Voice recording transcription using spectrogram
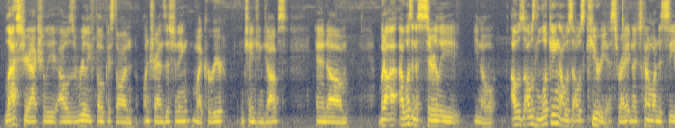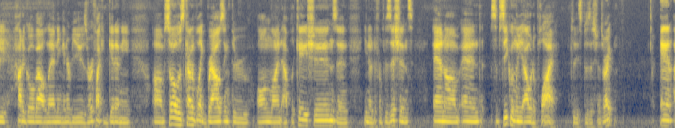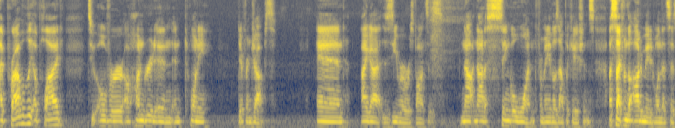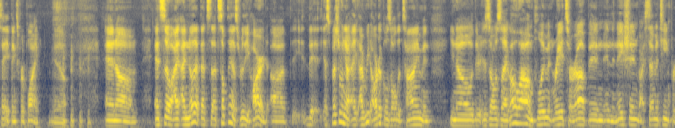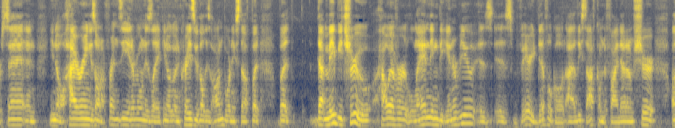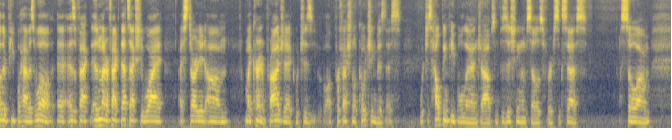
last year, actually, I was really focused on on transitioning my career and changing jobs, and um, but I, I wasn't necessarily you know I was I was looking I was I was curious right? And I just kind of wanted to see how to go about landing interviews or if I could get any. Um, so I was kind of like browsing through online applications and you know different positions. And um, and subsequently I would apply to these positions right? And I probably applied to over 120 different jobs. And I got zero responses not not a single one from any of those applications aside from the automated one that says hey thanks for applying you know? And um and so I, I know that that's that's something that's really hard uh the, especially when I, I read articles all the time and you know there is always like oh wow employment rates are up in in the nation by 17% and you know hiring is on a frenzy and everyone is like you know going crazy with all this onboarding stuff but but that may be true. However, landing the interview is is very difficult. I, at least I've come to find out. And I'm sure other people have as well. As a fact, as a matter of fact, that's actually why I started um, my current project, which is a professional coaching business, which is helping people land jobs and positioning themselves for success. So, um,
